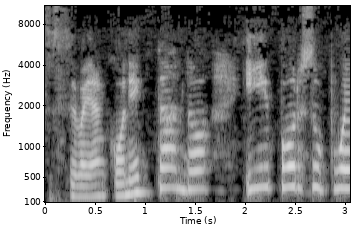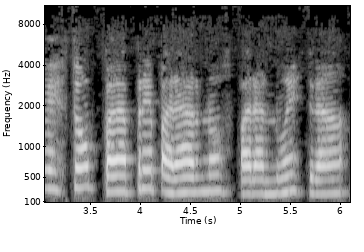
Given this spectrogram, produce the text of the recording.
se vayan conectando y por supuesto para prepararnos para nuestra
